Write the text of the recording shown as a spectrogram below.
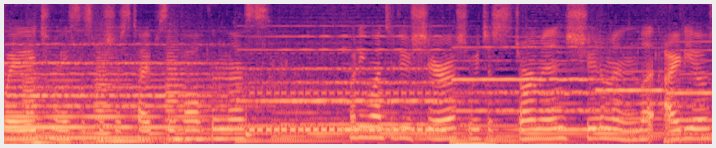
Way too many suspicious types involved in this. What do you want to do, Sheriff? Should we just storm in, shoot them, and let Aidios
